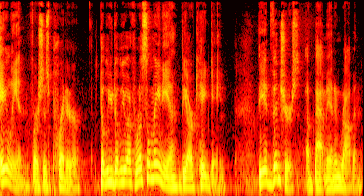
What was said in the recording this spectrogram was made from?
Alien vs. Predator, WWF WrestleMania, the arcade game, The Adventures of Batman and Robin,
